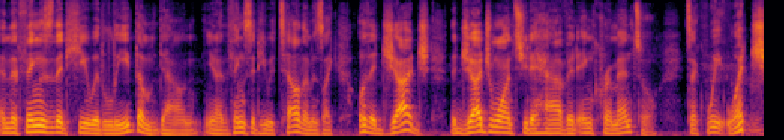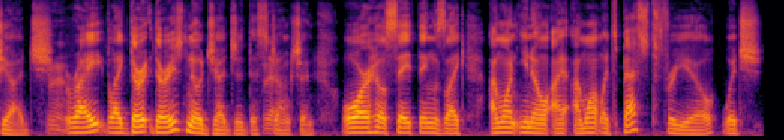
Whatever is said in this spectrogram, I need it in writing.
And the things that he would lead them down, you know, the things that he would tell them is like, oh, the judge, the judge wants you to have it incremental. It's like, wait, what mm-hmm. judge? Right? Like there there is no judge at this junction. Or he'll say things like, I want, you know, I, I want what's best for you, which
